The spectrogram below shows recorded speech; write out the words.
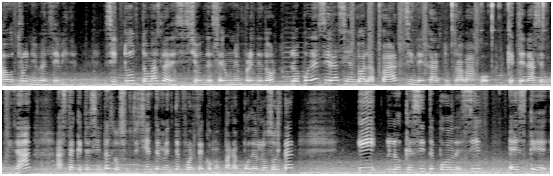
a otro nivel de vida si tú tomas la decisión de ser un emprendedor, lo puedes ir haciendo a la par sin dejar tu trabajo que te da seguridad hasta que te sientas lo suficientemente fuerte como para poderlo soltar. Y lo que sí te puedo decir es que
